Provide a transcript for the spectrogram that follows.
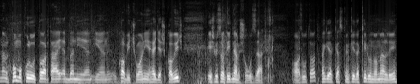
nem, homokoló tartály, ebben ilyen, ilyen kavics van, ilyen hegyes kavics, és viszont így nem sózzák az utat. Megérkeztünk ide Kiruna mellé,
